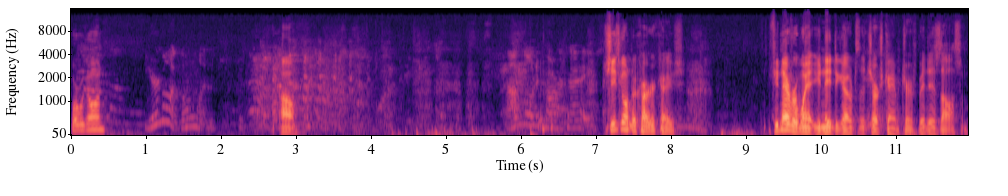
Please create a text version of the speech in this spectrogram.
where are we going? You're not going. Oh. I'm going to Carter Cave. She's going to Carter Caves. If you never went, you need to go to the church camp trip. It is awesome.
